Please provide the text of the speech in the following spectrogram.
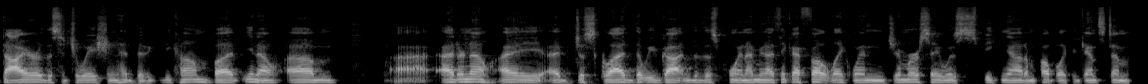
dire the situation had be- become. But you know, um, I, I don't know. I I'm just glad that we've gotten to this point. I mean, I think I felt like when Jim Irsay was speaking out in public against him,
